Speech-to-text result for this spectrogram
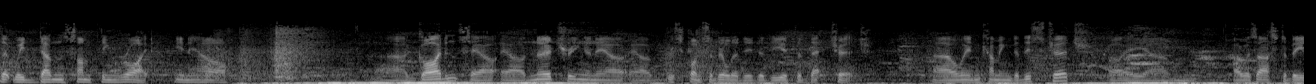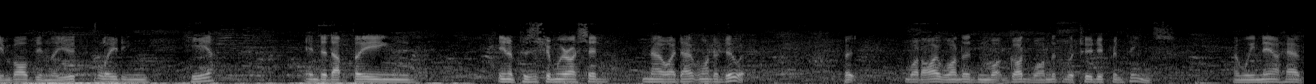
that we'd done something right in our uh, guidance, our, our nurturing, and our, our, responsibility to the youth of that church. Uh, when coming to this church, I um, I was asked to be involved in the youth leading here. Ended up being in a position where I said, no, I don't want to do it. But what I wanted and what God wanted were two different things. And we now have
